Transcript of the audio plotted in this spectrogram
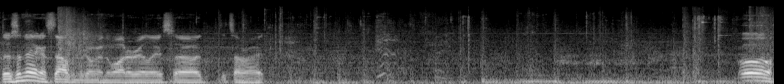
There's nothing that can stop them from going in the water, really, so it's alright. Oh.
